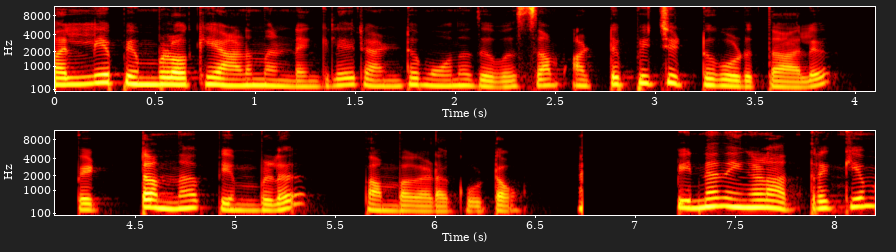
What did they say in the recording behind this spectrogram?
വലിയ പിമ്പിളൊക്കെ ആണെന്നുണ്ടെങ്കിൽ രണ്ട് മൂന്ന് ദിവസം അട്ടിപ്പിച്ചിട്ട് കൊടുത്താൽ പെട്ടെന്ന് പിമ്പിൾ പമ്പ കിടക്കൂട്ടോ. പിന്നെ നിങ്ങൾ അത്രയ്ക്കും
